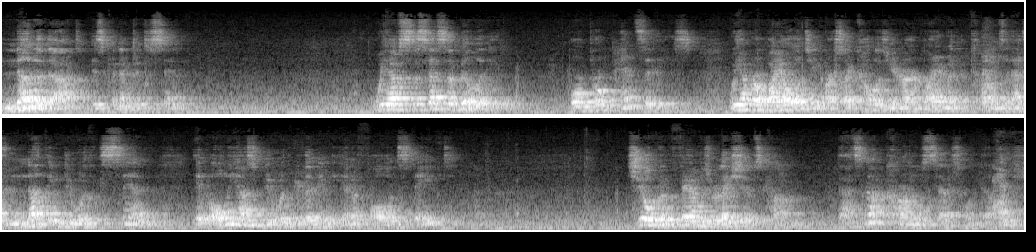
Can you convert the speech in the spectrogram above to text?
None of that is connected to sin. We have susceptibility or propensities. We have our biology, our psychology, and our environment that comes. It has nothing to do with sin. It only has to do with living in a fallen state. Children, families, relationships come. That's not carnal, sexual, devilish.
